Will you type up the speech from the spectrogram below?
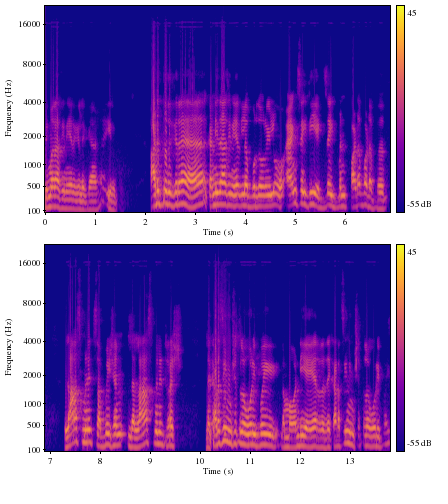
திமராசி நேர்களுக்காக இருக்கும். அடுத்து இருக்கிற கன்னிராசி நேர்களை பொறுத்தவரையிலும் ஆங்ஸைட்டி எக்ஸைட்மெண்ட் படபடப்பு லாஸ்ட் மினிட் சப்மிஷன் இந்த லாஸ்ட் மினிட் ரஷ் இந்த கடைசி நிமிஷத்துல ஓடி போய் நம்ம வண்டியை ஏறுறது கடைசி நிமிஷத்துல ஓடி போய்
